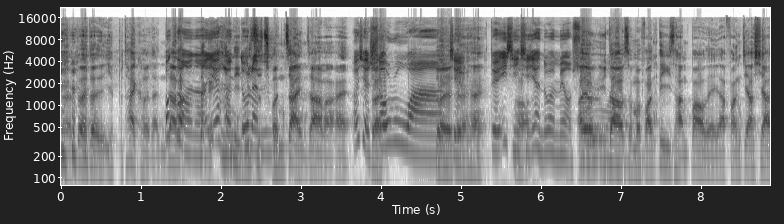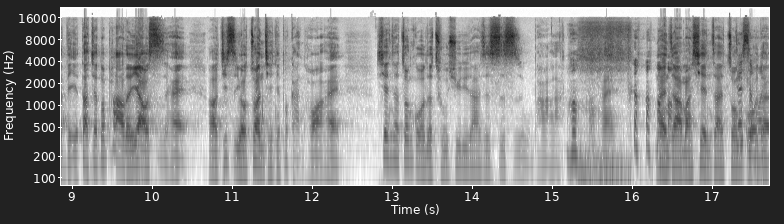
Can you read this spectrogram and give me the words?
呃、对对，也不太可能，不可能，因为很多人存在，你知道吗？哎，而且收入啊，对对对，对，疫情期间很多人没有收入、啊，还有遇到什么房地产暴雷啊，房价下跌，大家都怕的要死，嘿，啊，即使有赚钱也不敢花，嘿。现在中国的储蓄率大概是四十五趴啦，哎，那你知道吗？现在中国的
